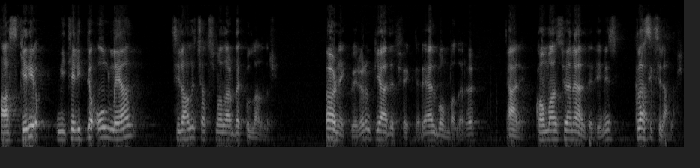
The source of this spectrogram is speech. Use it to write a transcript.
askeri nitelikte olmayan silahlı çatışmalarda kullanılır. Örnek veriyorum piyade tüfekleri, el bombaları yani konvansiyonel dediğimiz klasik silahlar.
